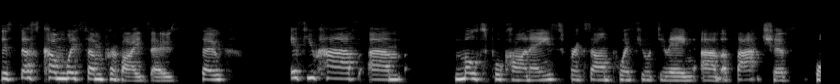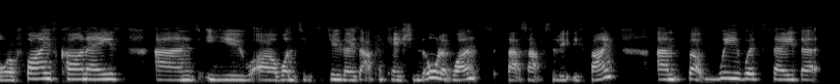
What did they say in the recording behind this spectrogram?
this does come with some provisos. So if you have um, multiple carnets, for example, if you're doing um, a batch of four or five carnets and you are wanting to do those applications all at once, that's absolutely fine. Um, but we would say that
